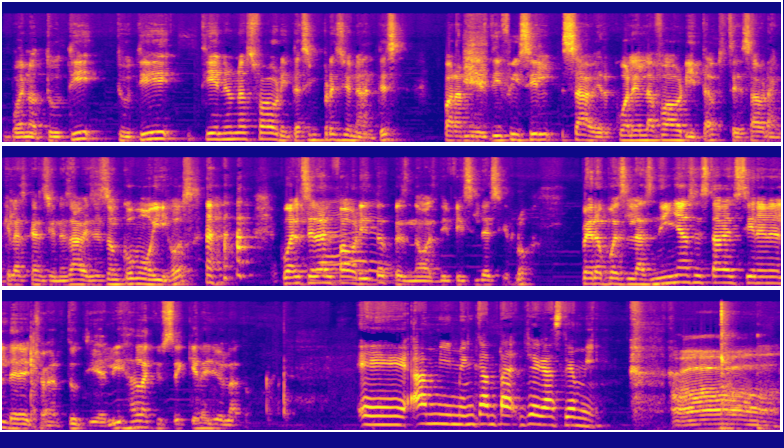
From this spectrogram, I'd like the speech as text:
Bueno, Tuti, Tuti tiene unas favoritas impresionantes. Para mí es difícil saber cuál es la favorita. Ustedes sabrán que las canciones a veces son como hijos. ¿Cuál será el favorito? Pues no, es difícil decirlo. Pero pues las niñas esta vez tienen el derecho. A ver, Tuti, elija la que usted quiera y yo la tomo. Eh, a mí me encanta Llegaste a mí. Oh.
